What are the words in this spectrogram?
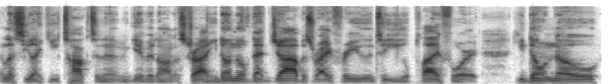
unless you like you talk to them and give it on a try. You don't know if that job is right for you until you apply for it. You don't know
